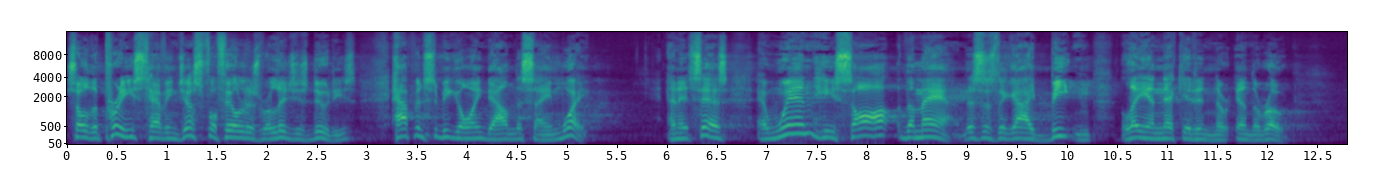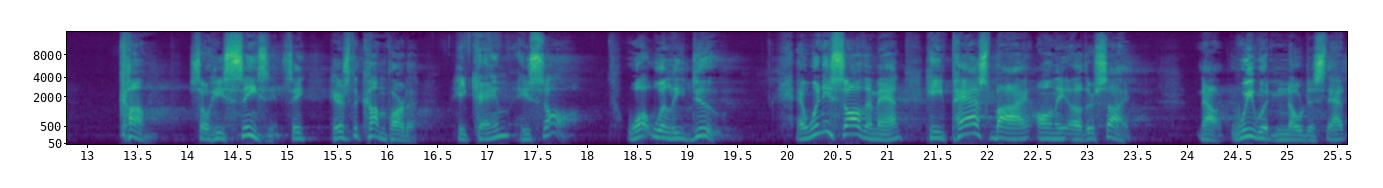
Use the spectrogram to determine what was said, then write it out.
So the priest, having just fulfilled his religious duties, happens to be going down the same way. And it says, and when he saw the man, this is the guy beaten, laying naked in the, in the road, come. So he sees him. See, here's the come part of it. He came, he saw. What will he do? And when he saw the man, he passed by on the other side. Now, we wouldn't notice that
